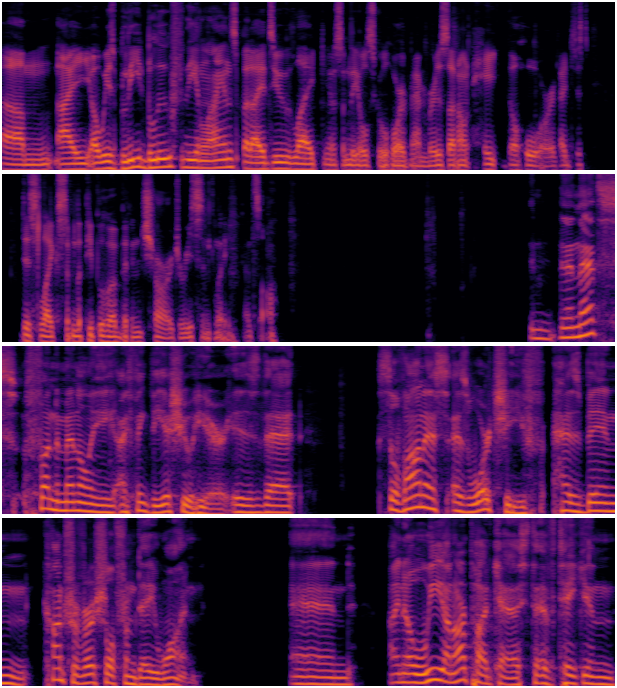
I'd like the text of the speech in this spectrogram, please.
Um I always bleed blue for the Alliance, but I do like, you know, some of the old school Horde members. I don't hate the Horde. I just dislike some of the people who have been in charge recently. That's all. and, and that's fundamentally, I think, the issue here is that Sylvanas as war chief has been controversial from day one. And I know we on our podcast have taken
